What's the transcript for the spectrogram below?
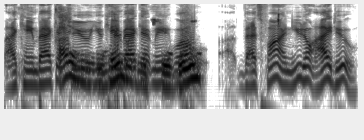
I came back at you. You came back at me. shit, well, that's fine. You don't. I do.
